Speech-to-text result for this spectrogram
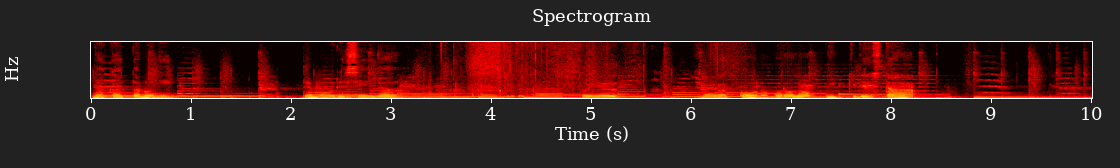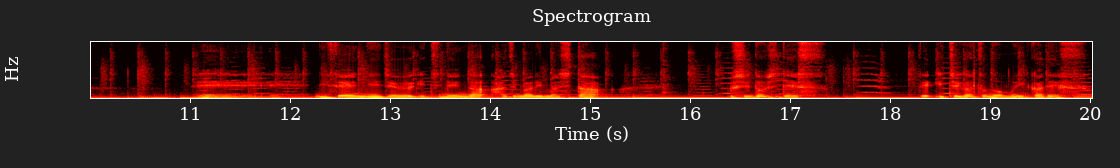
なかったのに。でも嬉しいな。という小学校の頃の日記でした、えー、2021年が始まりました。牛年です。で1月の6日です。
